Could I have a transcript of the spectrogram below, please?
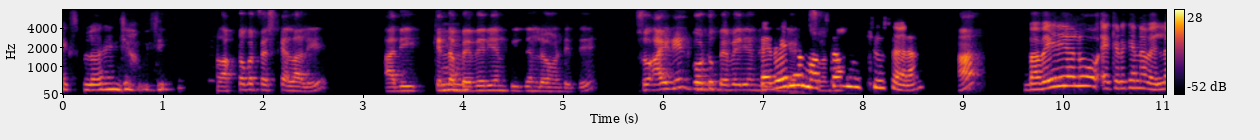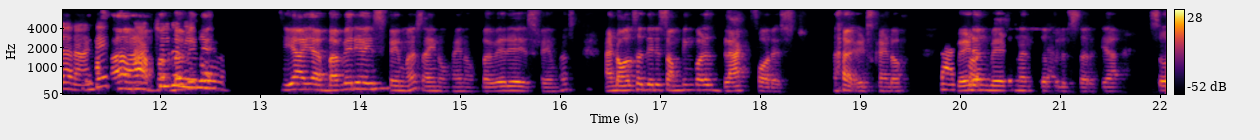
explore in Germany అక్టోబర్ ఫెస్ట్కి వెళ్ళాలి అది కింద Mm. బెవేరియన్ రీజన్లో ఉండిద్ది so I didn't go to Mm. Bavarian Bavaria మొత్తం చూసారా ఆ? బవేరియాలో ఎక్కడికైనా వెళ్ళారా అంటే యాక్చువల్గా నేను yeah yeah bavaria is famous i know i know bavaria is famous and also there is something called as black forest it's kind of baden baden and the పిలుస్తారు yeah so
